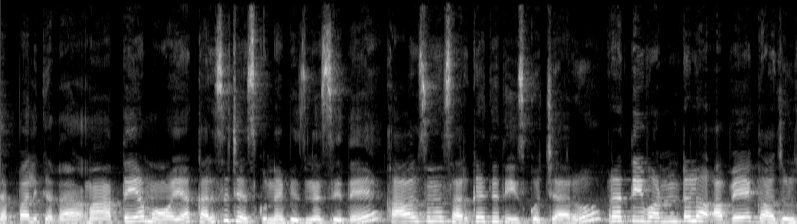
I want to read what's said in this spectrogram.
చెప్పాలి కదా. మా అత్తయ్య మావయ్య కలిసి చేసుకునే బిజినెస్ ఇదే. కావాల్సిన సరుకు అయితే తీసుకొచ్చారు. ప్రతి వంటలో అవే గాజులు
